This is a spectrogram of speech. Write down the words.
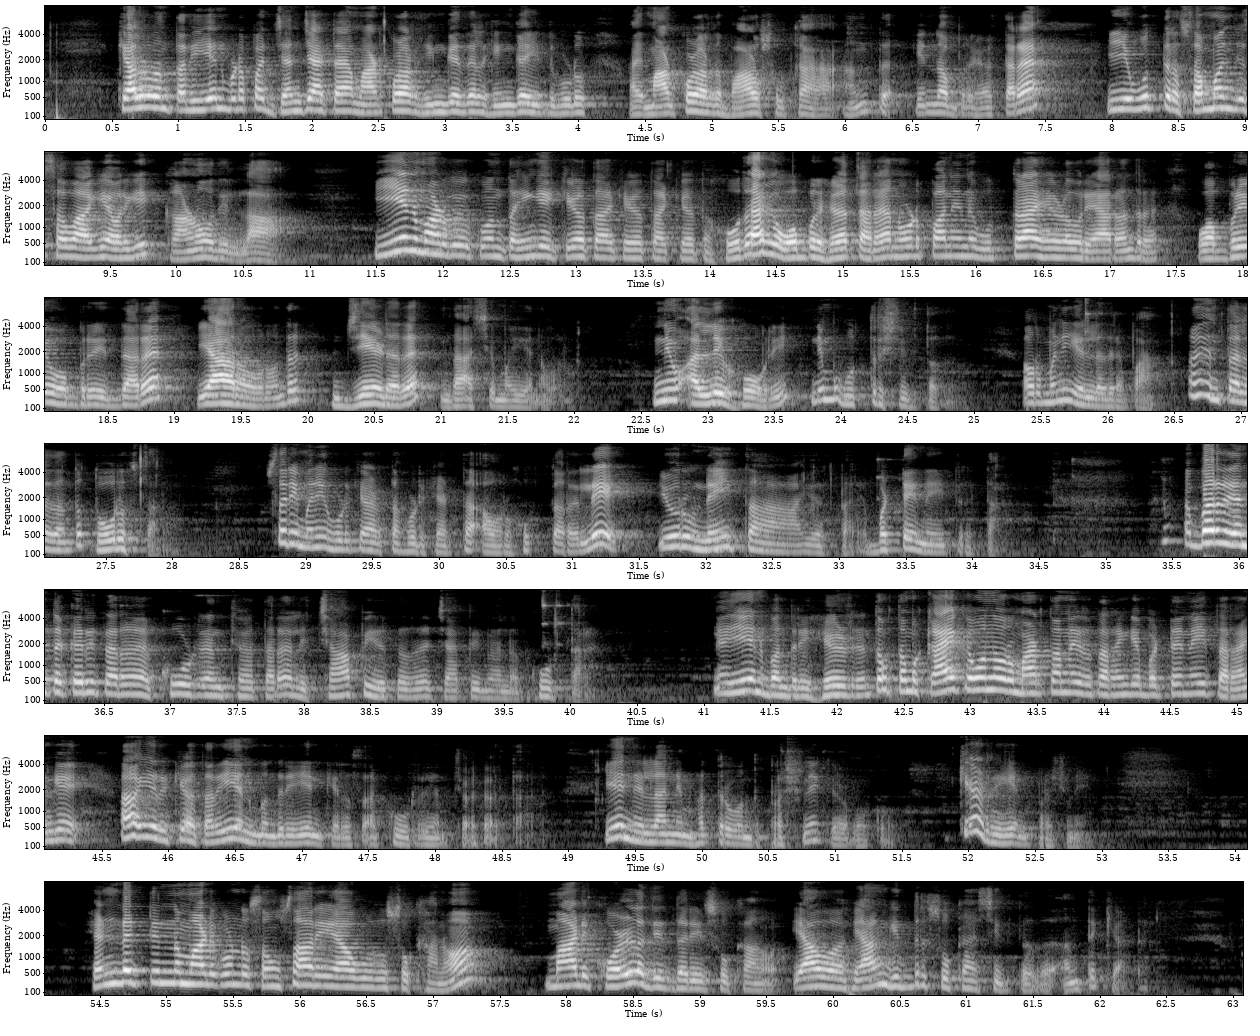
ಕೆಲವ್ರು ಅಂತಾರೆ ಏನು ಬಿಡಪ್ಪ, ಜಂಜಾಟ ಮಾಡ್ಕೊಳ್ಳೋದು ಹಿಂಗದಲ್ಲ ಹಿಂಗೆ ಇದ್ದು ಬಿಡು ಅದು ಮಾಡ್ಕೊಳ್ಳೋದು ಭಾಳ ಸುಖ ಅಂತ ಇನ್ನೊಬ್ಬರು ಹೇಳ್ತಾರೆ. ಈ ಉತ್ತರ ಸಮಂಜಸವಾಗಿ ಅವರಿಗೆ ಕಾಣೋದಿಲ್ಲ. ಏನು ಮಾಡಬೇಕು ಅಂತ ಹಿಂಗೆ ಕೇಳ್ತಾ ಕೇಳ್ತಾ ಕೇಳ್ತಾ ಹೋದಾಗ ಒಬ್ಬರು ಹೇಳ್ತಾರೆ, ನೋಡಪ್ಪ ನಿನಗೆ ಉತ್ತರ ಹೇಳೋರು ಯಾರಂದ್ರೆ ಒಬ್ಬರೇ ಒಬ್ಬರೇ ಇದ್ದಾರೆ. ಯಾರವರು ಅಂದ್ರೆ, ಜೇಡರ ದಾಸಿಮಯ್ಯನವರು. ನೀವು ಅಲ್ಲಿಗೆ ಹೋಗ್ರಿ, ನಿಮಗೆ ಉತ್ತರ ಸಿಗ್ತದೆ. ಅವ್ರ ಮನೆ ಎಲ್ಲದ್ರಪ್ಪ ಇಂಥಲ್ಲದಂತ ತೋರಿಸ್ತಾರೆ. ಸರಿ ಮನೆ ಹುಡುಕಾಡ್ತಾ ಹುಡುಕಾಡ್ತಾ ಅವರು ಹೋಗ್ತಾರಲ್ಲಿ, ಇವರು ನೇಯ್ತಾ ಇರ್ತಾರೆ, ಬಟ್ಟೆ ನೇಯ್ತಿರ್ತಾರೆ. ಬರ್ರಿ ಅಂತ ಕರೀತಾರೆ, ಕೂಡ್ರಿ ಅಂತ ಹೇಳ್ತಾರೆ, ಅಲ್ಲಿ ಚಾಪಿ ಇರ್ತದೆ, ಚಾಪಿ ಮೇಲೆ ಕೂಡ್ತಾರೆ. ಏನು ಬಂದ್ರಿ ಹೇಳ್ರಿ ಅಂತ ಅವ್ರು ತಮ್ಮ ಕಾಯಕವನ್ನು ಅವ್ರು ಮಾಡ್ತಾನೆ ಇರ್ತಾರೆ, ಹಾಗೆ ಬಟ್ಟೆ ನೇಯ್ತಾರೆ, ಹಾಗೆ ಆಗಿರ್ ಕೇಳ್ತಾರೆ, ಏನು ಬಂದ್ರಿ, ಏನು ಕೆಲಸ, ಕೂಡ್ರಿ ಅಂತ ಹೇಳಿ ಹೇಳ್ತಾರೆ. ಏನಿಲ್ಲ, ನಿಮ್ಮ ಹತ್ರ ಒಂದು ಪ್ರಶ್ನೆ ಕೇಳಬೇಕು. ಕೇಳ್ರಿ ಏನು ಪ್ರಶ್ನೆ. ಹೆಂಡತಿನ ಮಾಡಿಕೊಂಡು ಸಂಸಾರಿಯಾಗುವುದು ಸುಖನೋ? ಮಾಡಿಕೊಳ್ಳದಿದ್ದರೆ ಸುಖನೋ ಯಾವ ಹ್ಯಾಂಗಿದ್ರೆ ಸುಖ ಸಿಗ್ತದೆ ಅಂತ ಕೇಳ್ತಾರೆ.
